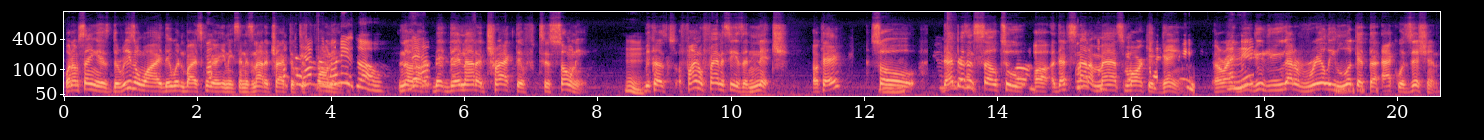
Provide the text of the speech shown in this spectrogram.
what I'm saying is the reason why they wouldn't buy Square Enix and it's not attractive to They have the Sony. money though. No, They no, have- they, they're not attractive to Sony Hmm. because Final Fantasy is a niche. Okay, so that doesn't sell to. Uh, that's not a mass market game. All right, you you, you got to really look at the acquisition.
